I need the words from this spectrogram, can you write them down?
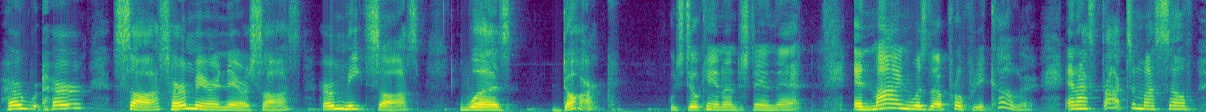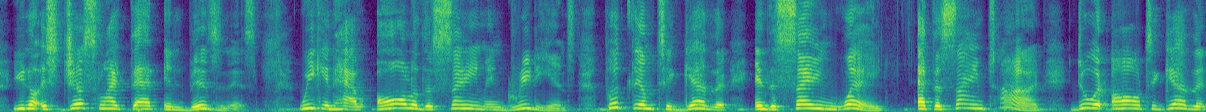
her her sauce, her marinara sauce, her meat sauce was dark. We still can't understand that. And mine was the appropriate color. And I thought to myself, you know, it's just like that in business. We can have all of the same ingredients, put them together in the same way at the same time, do it all together,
